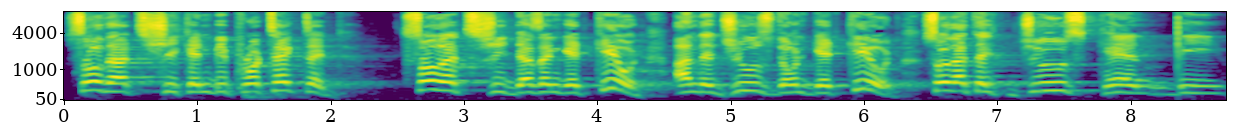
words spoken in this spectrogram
so that she can be protected, so that she doesn't get killed and the Jews don't get killed, so that the Jews can be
